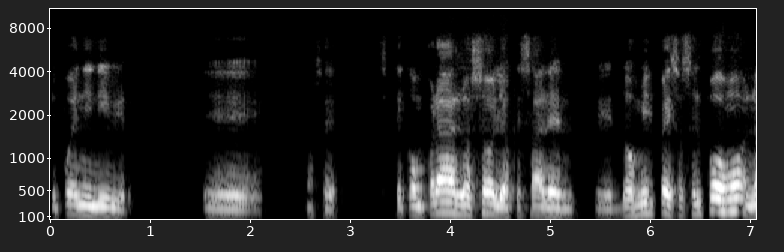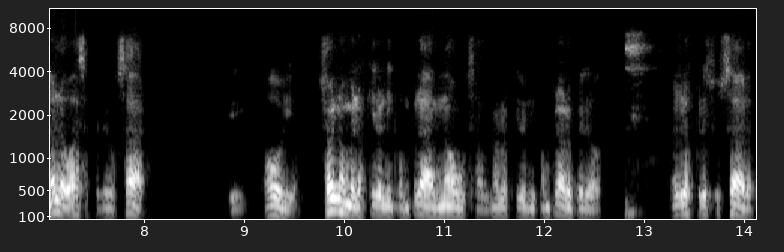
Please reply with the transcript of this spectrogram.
te pueden inhibir. Eh, no sé, si te compras los óleos que salen dos mil pesos el pomo, no lo vas a querer usar. obvio. Yo no me los quiero ni comprar, no usar, no los quiero ni comprar, pero no los querés usar.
